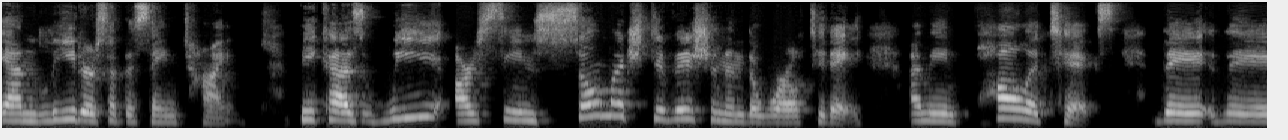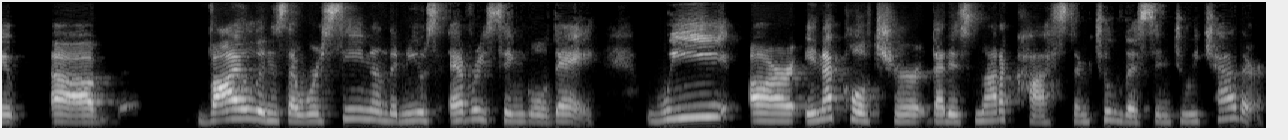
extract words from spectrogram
and leaders at the same time because we are seeing so much division in the world today. I mean politics the the uh, violence that we're seeing on the news every single day. We are in a culture that is not accustomed to listen to each other.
